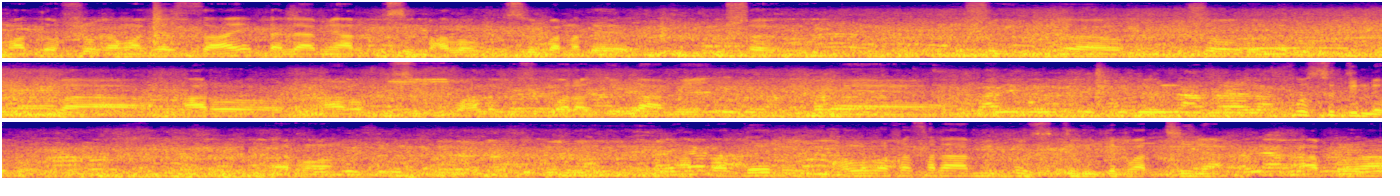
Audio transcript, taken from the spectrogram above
আমার দর্শক আমাকে চায়, তাহলে আমি আর কিছু ভালো কিছু বানাতে উৎসাহ বা আরও আরও কিছু ভালো কিছু করার জন্য আমি প্রস্তুতি নেব। এখন আপনাদের ভালোবাসা ছাড়া আমি প্রস্তুতি নিতে পারছি না। আপনারা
